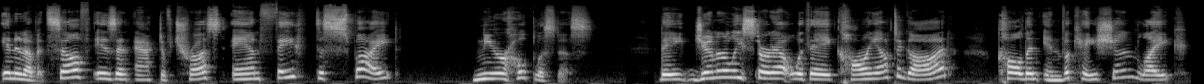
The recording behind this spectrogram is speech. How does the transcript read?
in and of itself is an act of trust and faith despite near hopelessness. They generally start out with a calling out to God called an invocation, like,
